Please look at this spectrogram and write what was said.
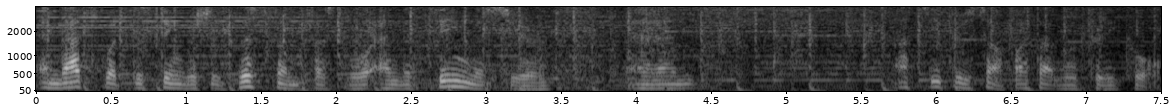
And that's what distinguishes this film festival and the theme this year. And I'll see for yourself. I thought they were pretty cool.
